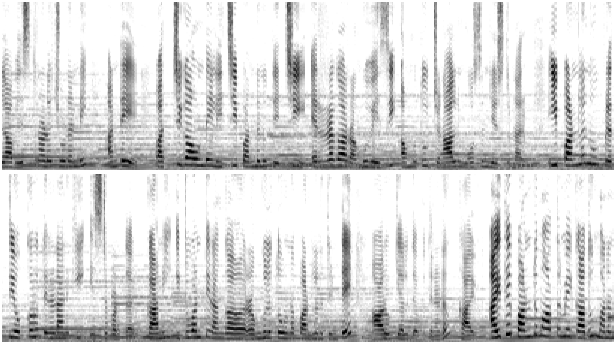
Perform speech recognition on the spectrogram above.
ఎలా వేస్తున్నాడో చూడండి. అంటే పచ్చిగా ఉండే లీచీ పండును తెచ్చి ఎర్రగా రంగు వేసి అమ్ముతూ జనాల్ని మోసం చేస్తున్నారు. ఈ పండ్లను ప్రతి ఒక్కరూ తినడానికి ఇష్టపడతారు. కానీ ఇటువంటి రంగ రంగులతో ఉన్న పండ్లను తింటే ఆరోగ్యాలు దెబ్బతినడం ఖాయం. అయితే పండ్లు మాత్రమే కాదు మనం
